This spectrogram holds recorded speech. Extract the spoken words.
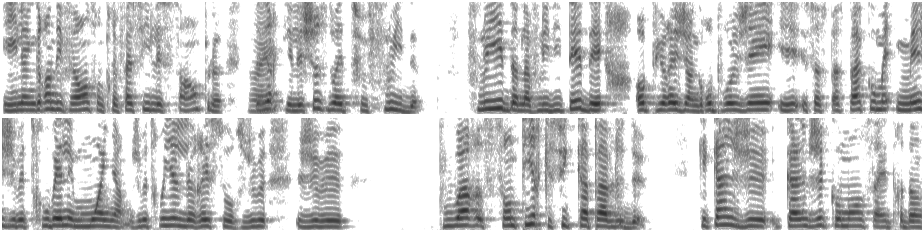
Et il y a une grande différence entre facile et simple. C'est-à-dire Ouais. que les choses doivent être fluides. Fluide dans la fluidité des oh purée j'ai un gros projet et ça se passe pas comme mais je vais trouver les moyens. Je vais trouver les ressources. Je vais je vais pouvoir sentir que je suis capable de que quand je quand je commence à être dans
